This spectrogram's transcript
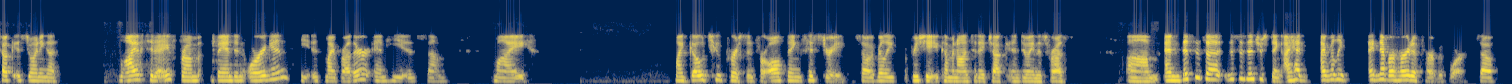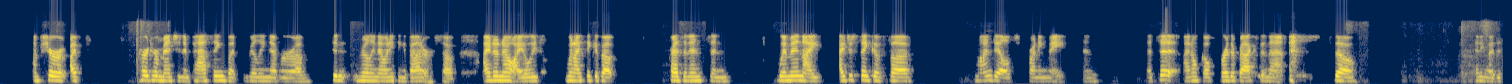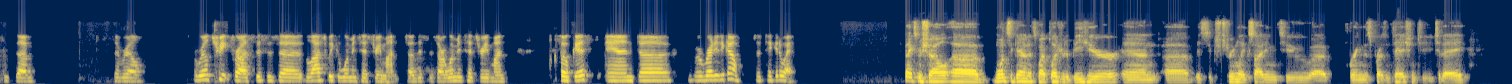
Chuck is joining us live today from Bandon, Oregon. He is my brother, and he is um, my my go-to person for all things history. So I really appreciate you coming on today, Chuck, and doing this for us. Um, and this is a this is interesting. I had I really I'd never heard of her before, so I'm sure I've heard her mentioned in passing, but really never um, didn't really know anything about her. So I don't know. I always when I think about presidents and women, I I just think of uh, Mondale's running mate, and that's it. I don't go further back than that. so anyway, this is um, a real a real treat for us. This is uh, the last week of Women's History Month, so this is our Women's History Month focus, and uh, we're ready to go. So take it away. Thanks, Michelle. Uh, once again, it's my pleasure to be here, and uh, it's extremely exciting to uh, bring this presentation to you today.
